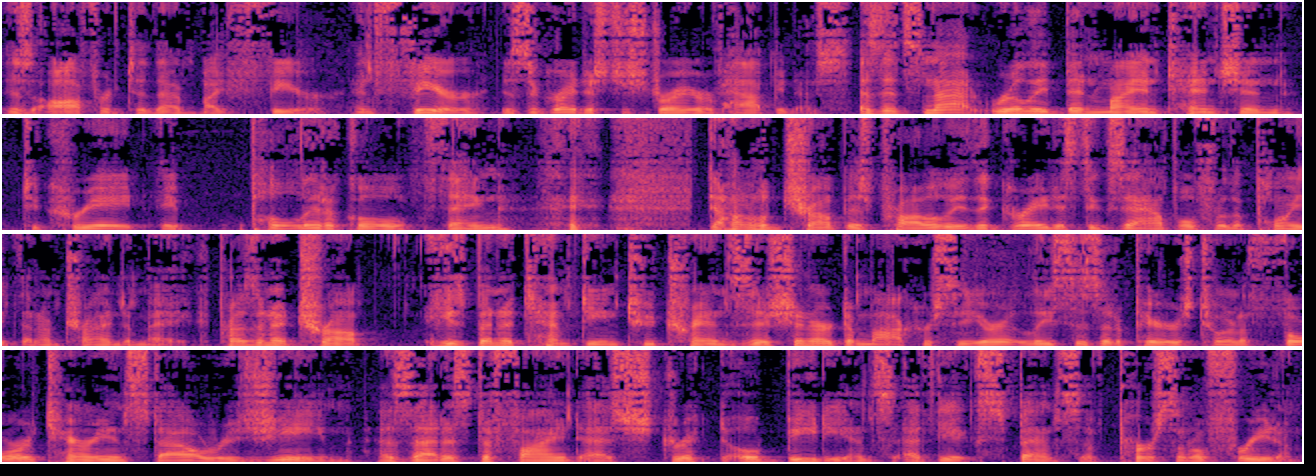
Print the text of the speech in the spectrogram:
is offered to them by fear. And fear is the greatest destroyer of happiness. As it's not really been my intention to create a political thing. Donald Trump is probably the greatest example for the point that I'm trying to make. President Trump he's been attempting to transition our democracy, or at least as it appears, to an authoritarian style regime, as that is defined as strict obedience at the expense of personal freedom.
